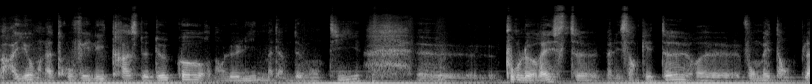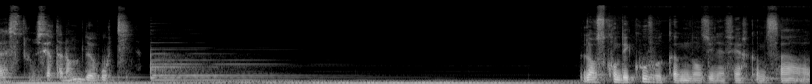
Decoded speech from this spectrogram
Par ailleurs, on a trouvé les traces de deux corps dans le lit de Madame de Montille. Euh, pour le reste, euh, ben, les enquêteurs vont mettre en place tout un certain nombre de routines. Lorsqu'on découvre, comme dans une affaire comme ça,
